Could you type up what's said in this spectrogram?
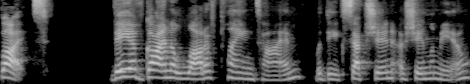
But they have gotten a lot of playing time, with the exception of Shane Lemieux.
